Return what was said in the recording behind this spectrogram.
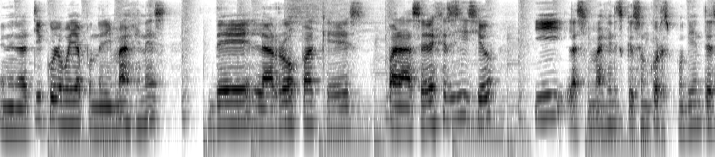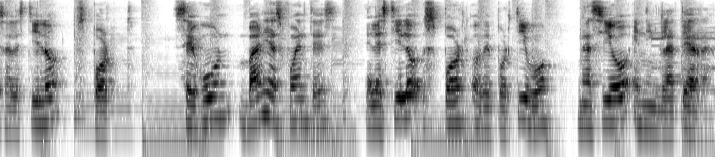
En el artículo voy a poner imágenes de la ropa que es para hacer ejercicio y las imágenes que son correspondientes al estilo sport. Según varias fuentes, el estilo sport o deportivo nació en Inglaterra,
